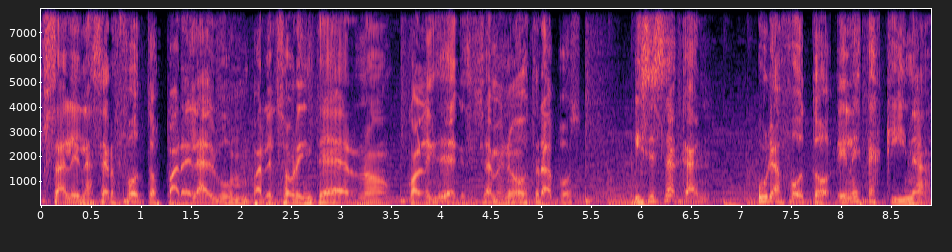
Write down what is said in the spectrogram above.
salen a hacer fotos para el álbum, para el sobre interno, con la idea de que se llame Nuevos Trapos, y se sacan una foto en esta esquina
